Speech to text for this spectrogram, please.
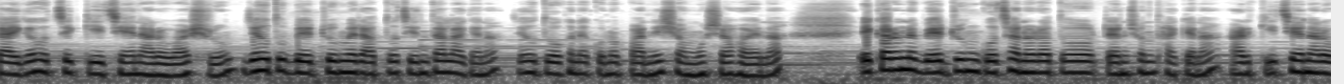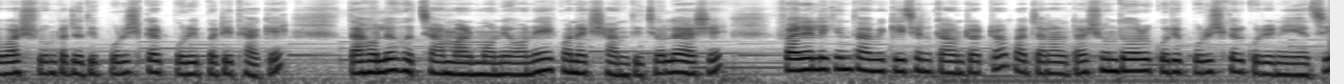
জায়গা হচ্ছে কিচেন আর ওয়াশরুম যেহেতু বেডরুমের অত চিন্তা লাগে না, যেহেতু ওখানে কোনো পানির সমস্যা হয় না। এ কারণে বেডরুম গোছানোর অত টেনশন থাকে না। আর কিচেন আর ওয়াশরুমটা যদি পরিষ্কার পরিপাটি থাকে, তাহলে হচ্ছে আমার মনে অনেক অনেক শান্তি চলে আসে। ফাইনালি কিন্তু আমি কিচেন কাউন্টারটা বা জানালাটা সুন্দর করে পরিষ্কার করে নিয়েছি।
